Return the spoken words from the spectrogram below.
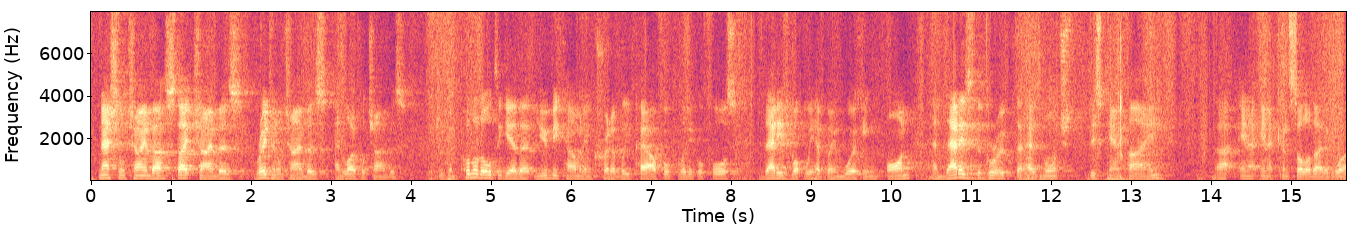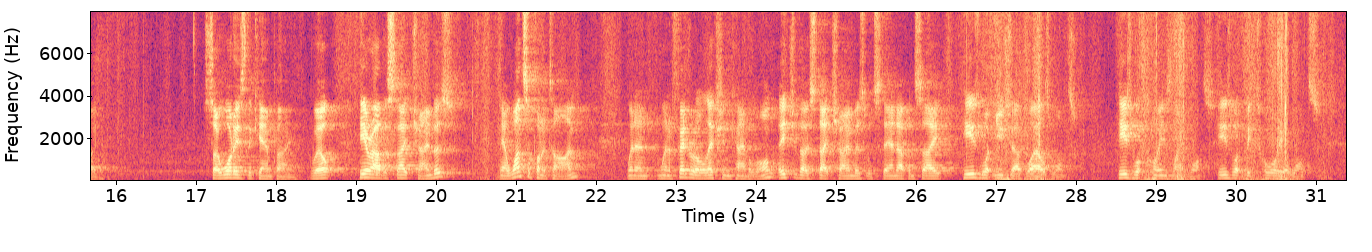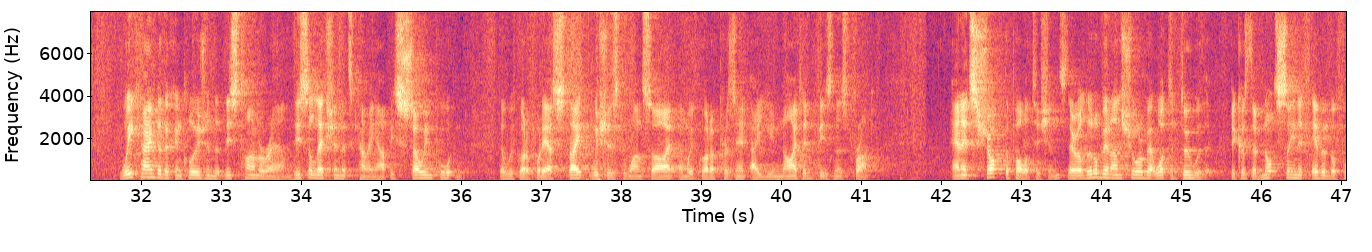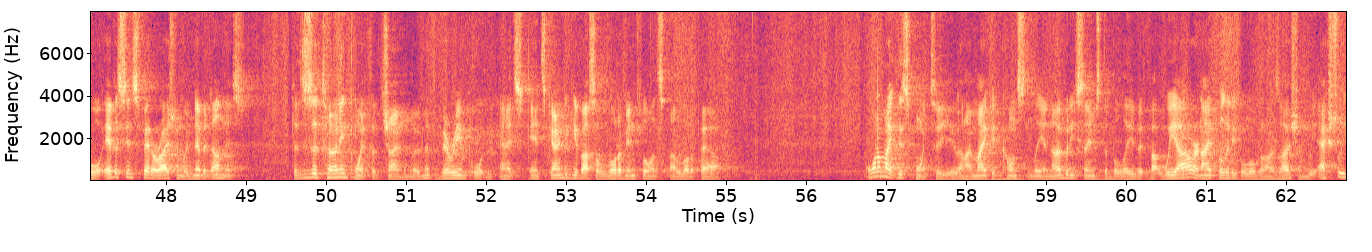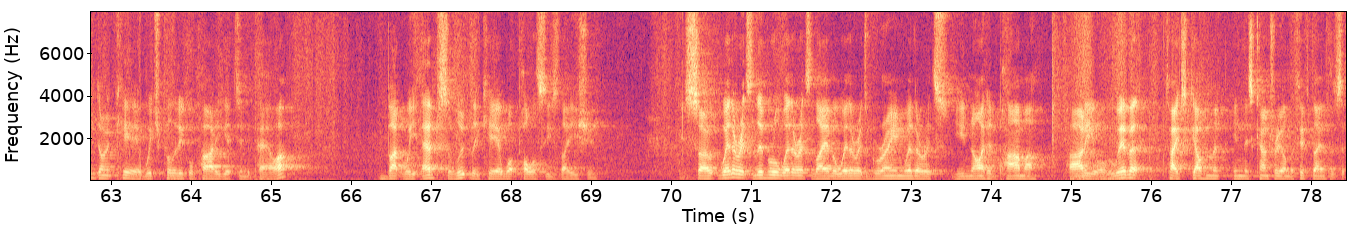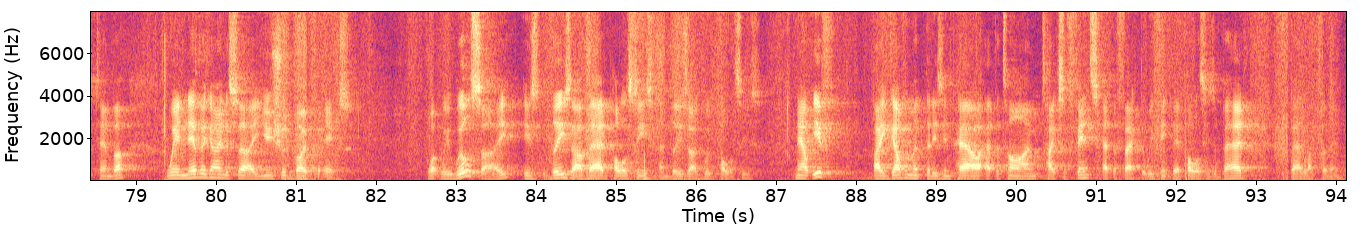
national chamber, state chambers, regional chambers, and local chambers. If you can pull it all together, you become an incredibly powerful political force. That is what we have been working on, and that is the group that has launched this campaign uh, in, a, in a consolidated way. So, what is the campaign? Well, here are the state chambers. Now, once upon a time, when a, when a federal election came along, each of those state chambers would stand up and say, here's what New South Wales wants, here's what Queensland wants, here's what Victoria wants. We came to the conclusion that this time around, this election that's coming up is so important that we've got to put our state wishes to one side and we've got to present a united business front. And it's shocked the politicians. They're a little bit unsure about what to do with it because they've not seen it ever before. Ever since Federation, we've never done this. So this is a turning point for the chamber movement, very important, and it's, it's going to give us a lot of influence and a lot of power. I want to make this point to you, and I make it constantly, and nobody seems to believe it, but we are an apolitical organisation. We actually don't care which political party gets into power, but we absolutely care what policies they issue. So whether it's Liberal, whether it's Labor, whether it's Green, whether it's United Palmer Party, or whoever takes government in this country on the 15th of September, we're never going to say you should vote for X. What we will say is these are bad policies and these are good policies. Now, if a government that is in power at the time takes offence at the fact that we think their policies are bad, bad luck for them.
